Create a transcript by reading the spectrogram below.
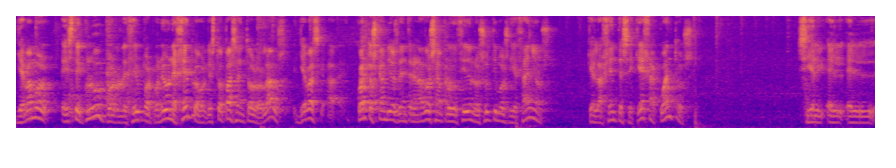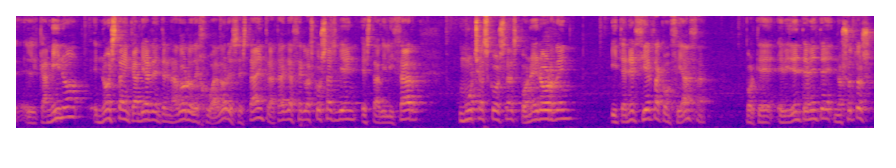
llevamos este club, por, decir, por poner un ejemplo, porque esto pasa en todos los lados, llevas, ¿cuántos cambios de entrenador se han producido en los últimos 10 años? Que la gente se queja, ¿cuántos? Si el, el, camino no está en cambiar de entrenador o de jugadores, está en tratar de hacer las cosas bien, estabilizar muchas cosas, poner orden y tener cierta confianza. Porque evidentemente nosotros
